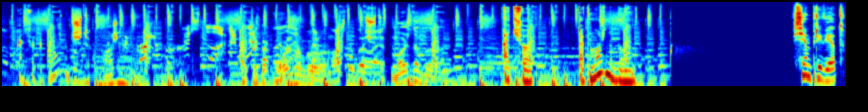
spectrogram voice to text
А что, так можно было? Что так можно было? А что? Так Так можно было? Можно было? Что так можно было? А что, так можно было? Всем привет!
